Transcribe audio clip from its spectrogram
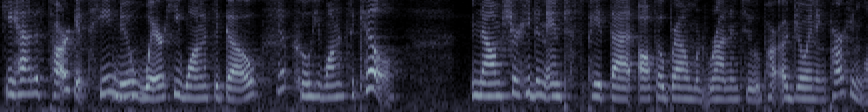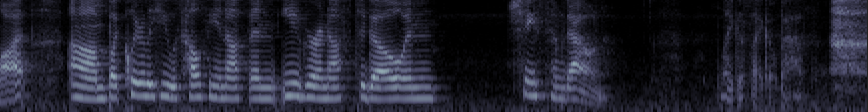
he had his targets. He knew where he wanted to go, Yep. who he wanted to kill. Now I'm sure he didn't anticipate that Otho Brown would run into a par- adjoining parking lot, um, but clearly he was healthy enough and eager enough to go and Chase him down. like a psychopath.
